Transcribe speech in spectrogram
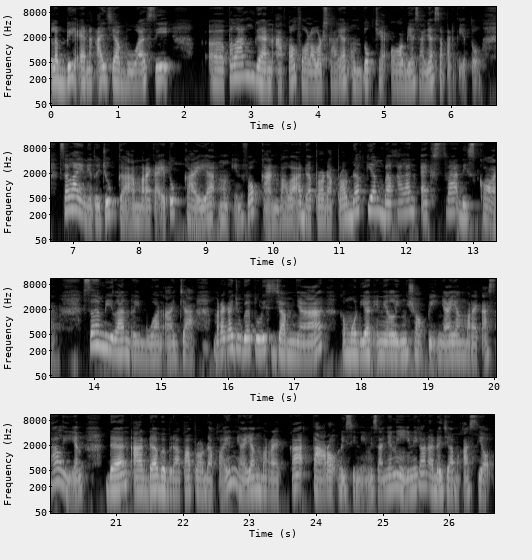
lebih enak aja buat si uh, pelanggan atau followers kalian untuk CO biasanya seperti itu. Selain itu juga mereka itu kayak menginfokan bahwa ada produk-produk yang bakalan ekstra diskon 9 ribuan aja. Mereka juga tulis jamnya, kemudian ini link Shopee-nya yang mereka salin dan ada beberapa produk lainnya yang mereka taruh di sini. Misalnya nih, ini kan ada jam Casio.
